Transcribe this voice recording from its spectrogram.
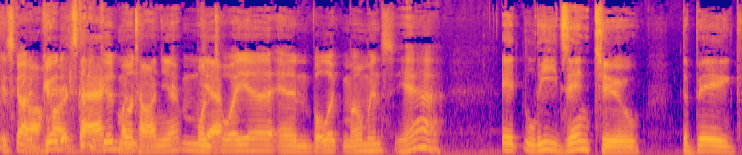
it's got uh, a good. It's got a good Mon- Montagna, Yeah. Montoya and Bullock moments. Yeah. It leads into the big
